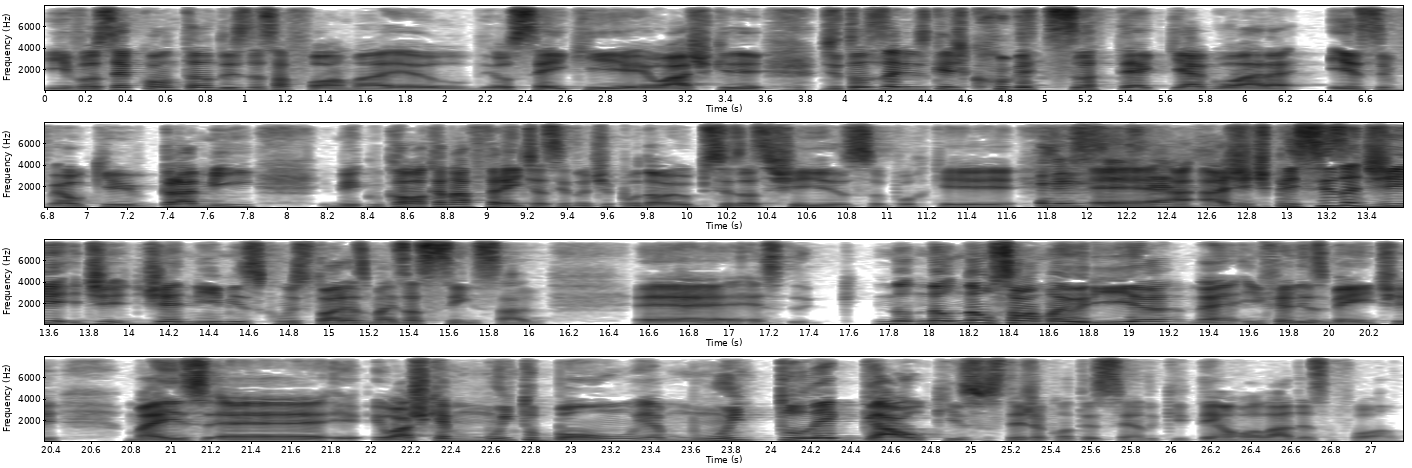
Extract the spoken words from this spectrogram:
E você contando isso dessa forma, eu, eu sei que eu acho que de todos os animes que a gente conversou até aqui agora, esse é o que para mim me coloca na frente assim do tipo, não, eu preciso assistir isso porque é, a, a, gente precisa de, de, de animes com histórias mais assim, sabe? É, é não, não são a maioria, né? Infelizmente, mas é, eu acho que é muito bom e é muito legal que isso esteja acontecendo, que tenha rolado dessa forma.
